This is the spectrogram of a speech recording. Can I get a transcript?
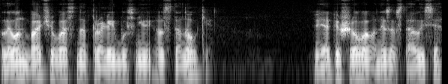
Леон бачив вас на тролейбусній остановці. Я пішов, а вони зосталися,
